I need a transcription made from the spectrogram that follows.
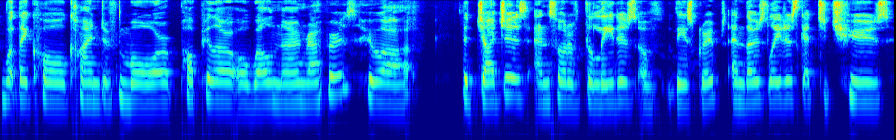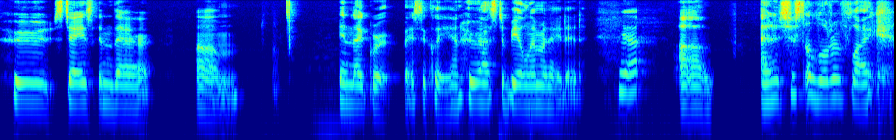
what they call kind of more popular or well-known rappers who are the judges and sort of the leaders of these groups and those leaders get to choose who stays in their um in their group basically and who has to be eliminated yeah. um and it's just a lot of like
